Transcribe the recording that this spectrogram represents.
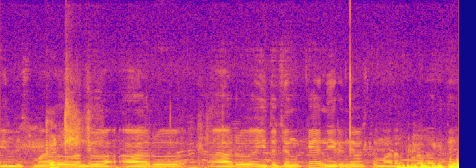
ಇಲ್ಲಿ ಸುಮಾರು ಒಂದು ಆರು ಆರು ಐದು ಜನಕ್ಕೆ ನೀರಿನ ವ್ಯವಸ್ಥೆ ಮಾಡಲ್ಪಡಲಾಗಿದೆ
